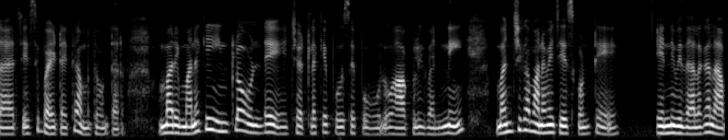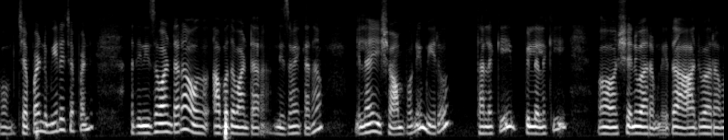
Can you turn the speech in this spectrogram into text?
తయారు చేసి బయట అయితే అమ్ముతూ ఉంటారు. మరి మనకి ఇంట్లో ఉండే చెట్లకే పూసే పువ్వులు ఆకులు ఇవన్నీ మంచిగా మనమే చేసుకుంటే ఎన్ని విధాలుగా లాభం? చెప్పండి మీరే చెప్పండి. అది నిజం అంటారా అబద్ధం అంటారా నిజమే కదా. ఇలా ఈ షాంపూని మీరు తలకి పిల్లలకి శనివారం లేదా ఆదివారం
